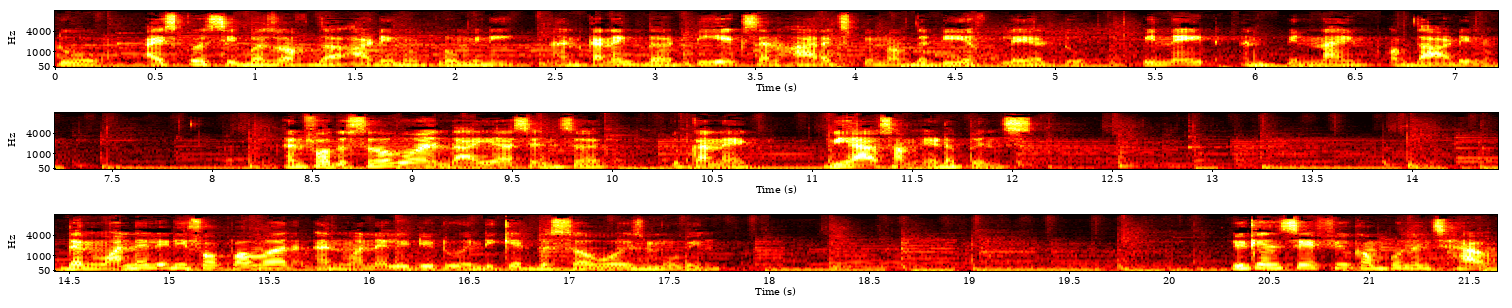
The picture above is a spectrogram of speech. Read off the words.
to I2C bus of the Arduino Pro Mini and connect the TX and RX pin of the DF player to pin 8 and pin 9 of the Arduino. And for the servo and the IR sensor to connect, we have some header pins. Then one LED for power and one LED to indicate the servo is moving. You can say a few components have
